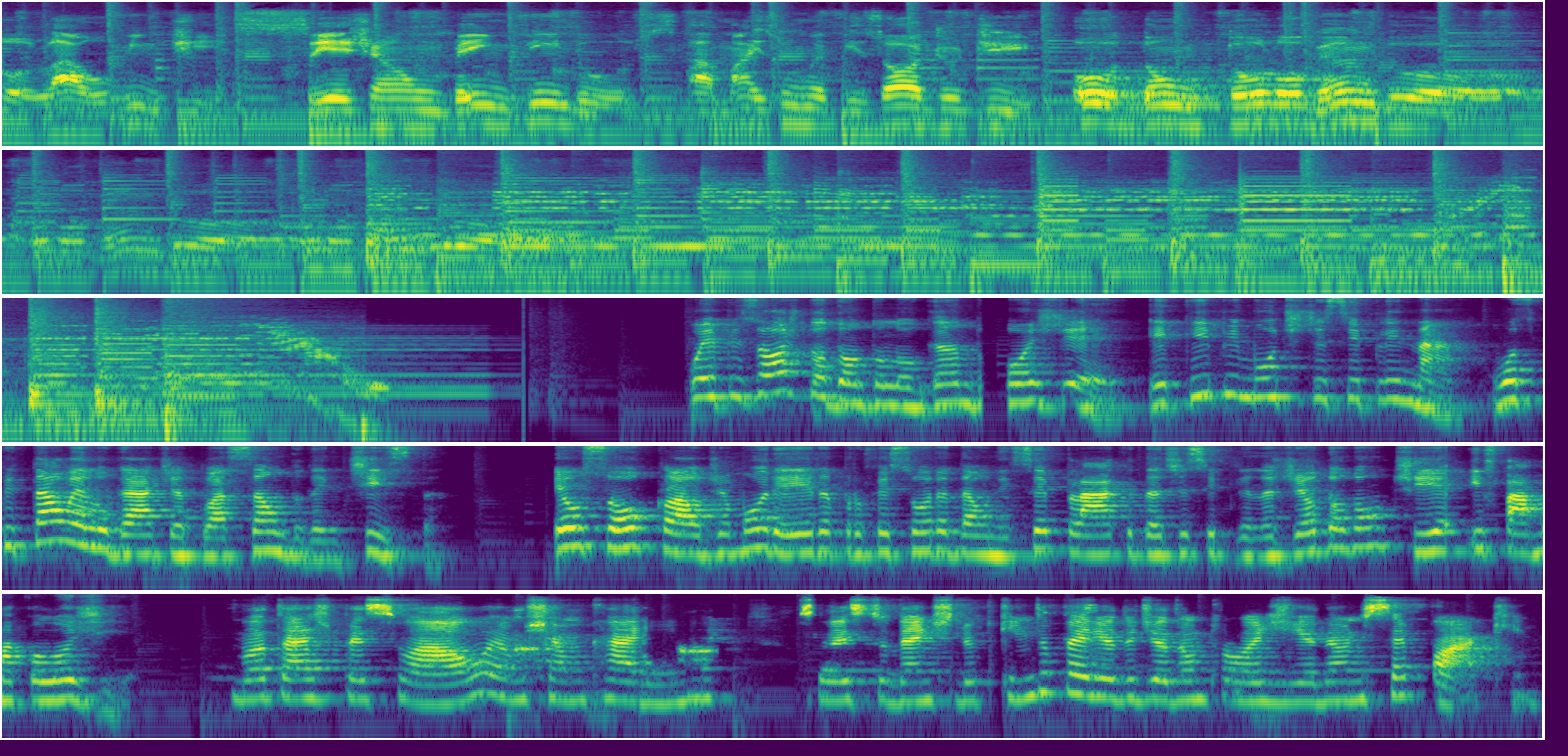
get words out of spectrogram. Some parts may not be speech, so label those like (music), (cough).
Olá, ouvintes, sejam bem-vindos a mais um episódio de Odontologando. O episódio do Odontologando hoje é Equipe Multidisciplinar. O hospital é lugar de atuação do dentista? Eu sou Cláudia Moreira, professora da Uniceplac das disciplinas de Odontia e Farmacologia. Boa tarde, pessoal. Eu me chamo Karina, sou estudante do quinto período de odontologia da Uniceplac.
